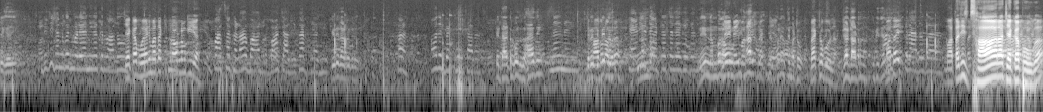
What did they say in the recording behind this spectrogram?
ਵੀਰ ਜੀ? ਸਾਨੂੰ ਕੋਈ ਮਿਲਿਆ ਨਹੀਂ ਕਰਵਾ ਦਿਓ। ਚੈੱਕਅਪ ਹੋਇਆ ਨਹੀਂ ਮਾਤਾ ਕੀ ਪ੍ਰੋਬਲਮ ਕੀ ਹੈ ਪਾਸਾ ਖੜਾ ਬਾਹਰ ਬਾਹਰ ਚੱਲ ਨਹੀਂ ਕਰਦੇ ਅਸੀਂ ਕਿਹੜੇ ਡਾਕਟਰ ਕੋਲ ਉਹਦੇ ਬੈਠੇ ਸਾਰਾ ਤੇ ਡਾਕਟਰ ਕੋਲ ਦਿਖਾਇਆ ਸੀ ਨਹੀਂ ਨਹੀਂ ਦਿਖਾ ਦਿਓ ਨੰਬਰ ਹੈ ਨਹੀਂ ਡਾਕਟਰ ਚਲੇ ਗਏ ਕਹਿੰਦੇ। ਨਹੀਂ ਨੰਬਰ ਨਹੀਂ ਨਹੀਂ ਮਾਤਾ ਜੀ। ਬੈਠੇ ਆ। ਉੱਥੇ ਬੈਠੋ। ਬੈਠੋ ਕੋਈ ਨਾ। ਜਿਹੜਾ ਡਾਕਟਰ ਕਿਤੇ ਮਾਤਾ ਜੀ। ਕਰਾ ਦੋਗਾ। ਮਾਤਾ ਜੀ ਸਾਰਾ ਚੈੱਕਅਪ ਹੋਊਗਾ।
